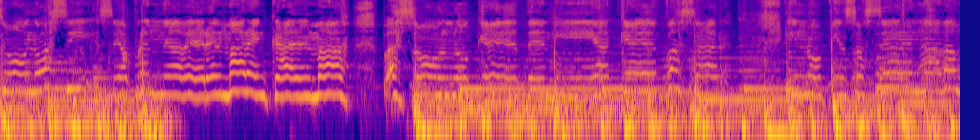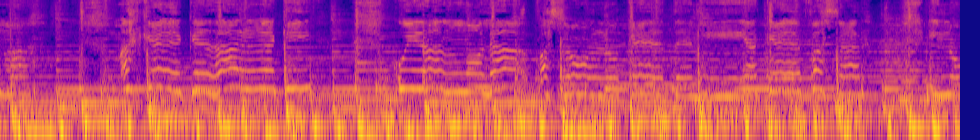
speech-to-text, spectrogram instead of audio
solo así se aprende a ver el mar en calma. Pasó lo que tenía que pasar y no pienso hacer nada más, más que quedarme aquí cuidándola. Pasó lo que tenía que pasar y no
